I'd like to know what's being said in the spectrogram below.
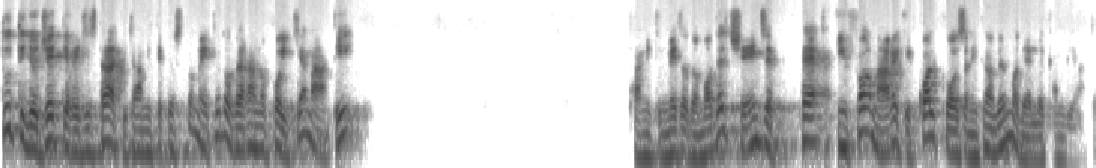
tutti gli oggetti registrati tramite questo metodo verranno poi chiamati tramite il metodo model change per informare che qualcosa all'interno del modello è cambiato.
